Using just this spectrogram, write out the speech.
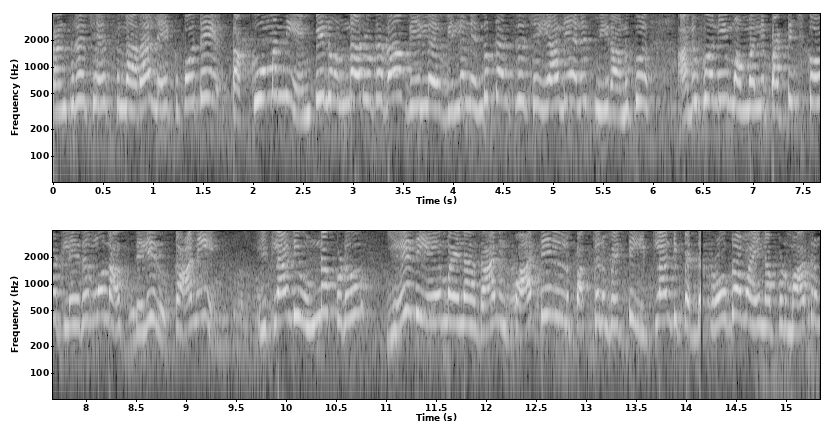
కన్సిడర్ చేస్తున్నారా? లేకపోతే తక్కువ మంది ఎంపీలు ఉన్నారు కదా వీళ్ళ వీళ్ళని ఎందుకు కన్సిడర్ చేయాలి అనేసి మీరు అనుకో అనుకొని మమ్మల్ని పట్టించుకోవట్లేదేమో నాకు తెలియదు కానీ ఇట్లాంటివి ఉన్నప్పుడు ఏది ఏమైనా కానీ పార్టీలను పక్కన పెట్టి ఇట్లాంటి పెద్ద ప్రోగ్రామ్ అయినప్పుడు మాత్రం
